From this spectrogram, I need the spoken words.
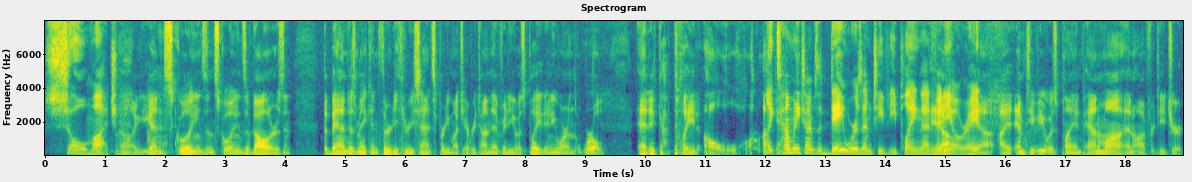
so much. Well, again, squillions and squillions of dollars, and the band is making 33 cents pretty much every time that video is played anywhere in the world. And it got played a lot. Like how many times a day was MTV playing that Yeah, video, right? Yeah, I, MTV was playing Panama and Hot for Teacher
